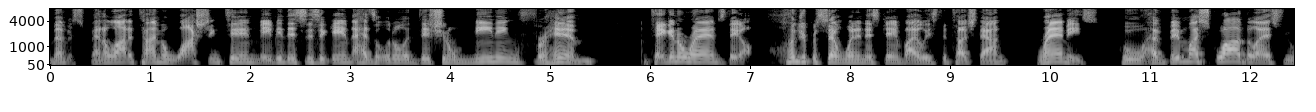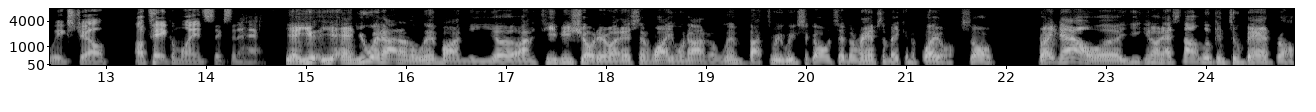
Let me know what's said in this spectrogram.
Remember, spent a lot of time in Washington. Maybe this is a game that has a little additional meaning for him. I'm taking the Rams. They are 100% winning this game by at least a touchdown. Rammies, who have been my squad the last few weeks, Joe, I'll take them laying six and a half. Yeah, you, you, and you went out on a limb on the uh, on a TV show there on SNY. You went out on a limb about three weeks ago and said the Rams are making the playoffs. So right now, uh, you, you know that's not looking too bad, bro.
